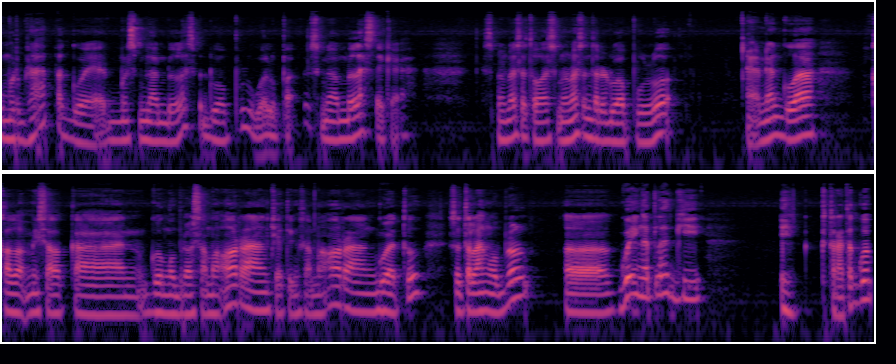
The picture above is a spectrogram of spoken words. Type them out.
umur berapa gue ya? Umur 19 atau 20 gue lupa. 19 deh kayak. 19 atau 19 antara 20 akhirnya gue kalau misalkan gue ngobrol sama orang chatting sama orang gue tuh setelah ngobrol uh, gue ingat lagi. Eh ternyata gue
